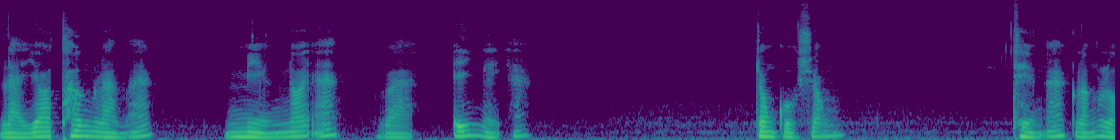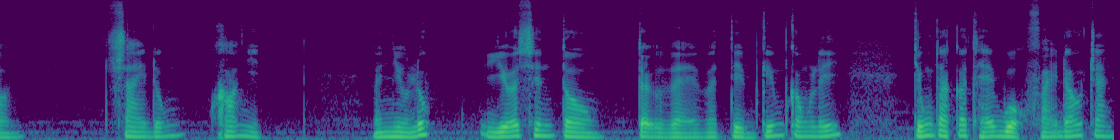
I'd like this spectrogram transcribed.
là do thân làm ác, miệng nói ác và ý nghĩ ác. Trong cuộc sống, thiện ác lẫn lộn, sai đúng, khó nhìn. Và nhiều lúc giữa sinh tồn, tự vệ và tìm kiếm công lý, chúng ta có thể buộc phải đấu tranh,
